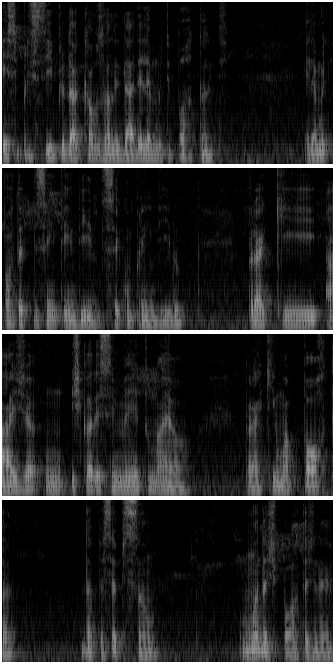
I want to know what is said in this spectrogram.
Esse princípio da causalidade ele é muito importante ele é muito importante de ser entendido, de ser compreendido, para que haja um esclarecimento maior, para que uma porta da percepção, uma das portas, né,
